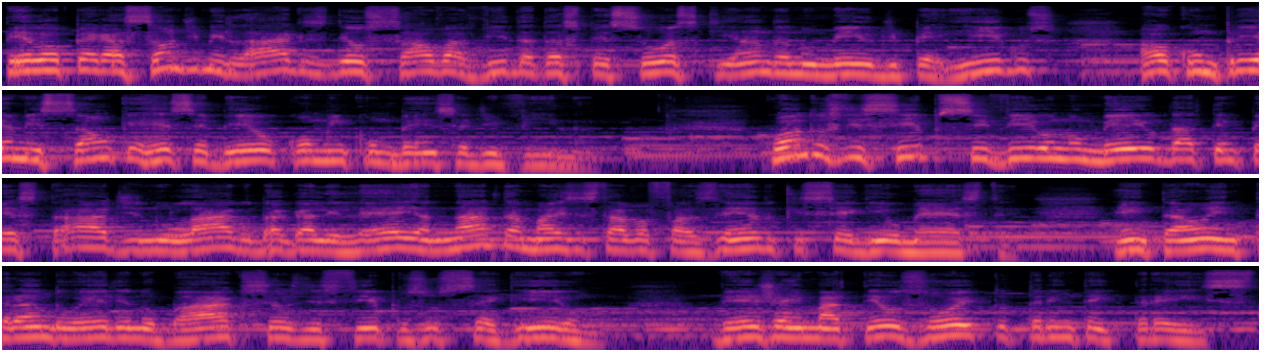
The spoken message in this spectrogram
Pela operação de milagres, Deus salva a vida das pessoas que andam no meio de perigos, ao cumprir a missão que recebeu como incumbência divina. Quando os discípulos se viram no meio da tempestade no lago da Galileia, nada mais estava fazendo que seguir o Mestre. Então, entrando ele no barco, seus discípulos o seguiram. Veja em Mateus 8, 33.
